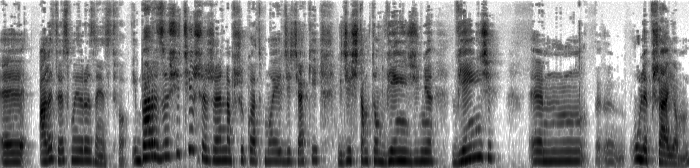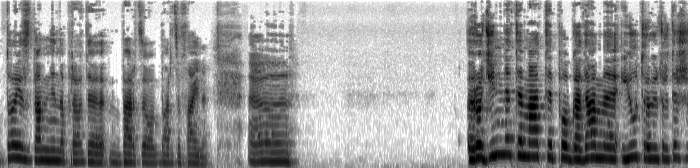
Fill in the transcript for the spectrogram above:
e, ale to jest moje rodzeństwo. I bardzo się cieszę, że na przykład moje dzieciaki gdzieś tam tą więźń, więź em, ulepszają. To jest dla mnie naprawdę bardzo, bardzo fajne. E, Rodzinne tematy pogadamy jutro. Jutro też,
